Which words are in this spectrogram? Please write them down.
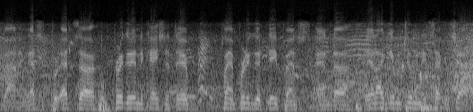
Rebounding. That's a, that's a pretty good indication that they're playing pretty good defense, and uh, they're not giving too many second shots.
